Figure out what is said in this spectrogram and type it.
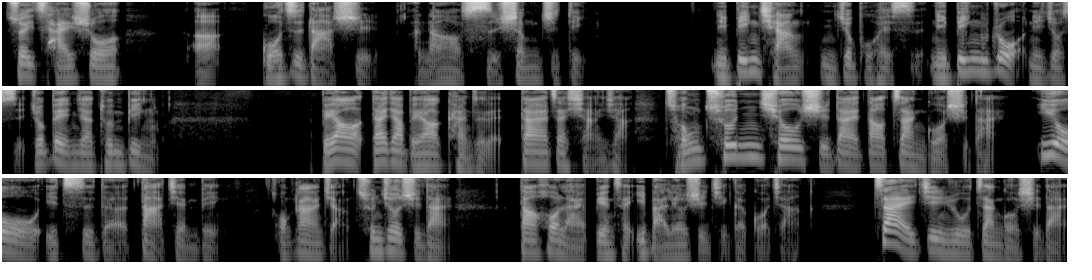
所以才说啊、呃，国之大事，然后死生之地。你兵强你就不会死，你兵弱你就死，就被人家吞并了。不要，大家不要看这个，大家再想一下，从春秋时代到战国时代，又一次的大兼并。我刚才讲春秋时代到后来变成一百六十几个国家，再进入战国时代，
